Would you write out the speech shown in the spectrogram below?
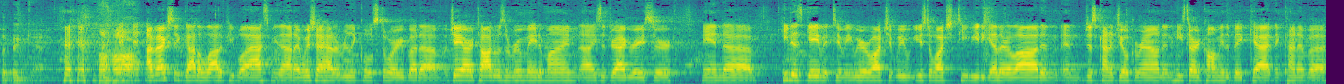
the Big Cat? I've actually got a lot of people ask me that. I wish I had a really cool story, but um, J.R. Todd was a roommate of mine. Uh, he's a drag racer, and uh, he just gave it to me. We were watching. We used to watch TV together a lot, and, and just kind of joke around. And he started calling me the Big Cat, and it kind of uh,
